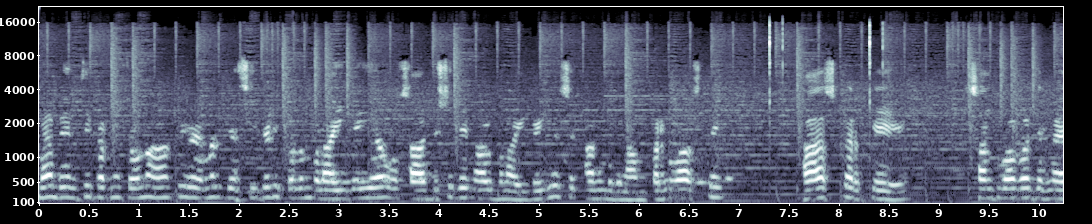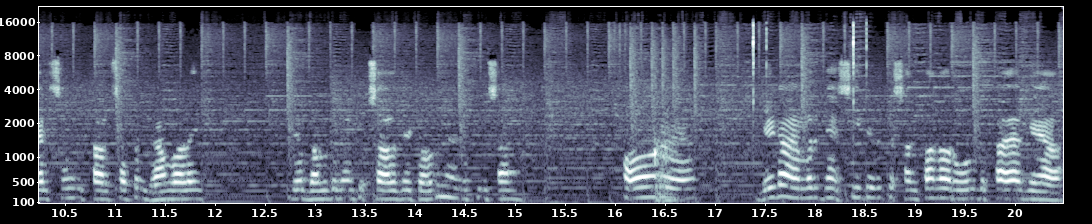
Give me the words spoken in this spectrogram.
ਮੈਂ ਬੇਨਤੀ ਕਰਨੀ ਚਾਹੁੰਦਾ ਹਾਂ ਕਿ ਐਮਰਜੈਂਸੀ ਜਿਹੜੀ ਫਿਲਮ ਬਣਾਈ ਗਈ ਹੈ ਉਹ ਸਾਜ਼ਿਸ਼ ਦੇ ਨਾਲ ਬਣਾਈ ਗਈ ਹੈ ਸਿੱਖਾਂ ਨੂੰ ਬਦਨਾਮ ਕਰਨ ਵਾਸਤੇ। ਖਾਸ ਕਰਕੇ ਸੰਤ ਬਾਬਾ ਜਰਨੈਲ ਸਿੰਘ ਖਾਲਸਾ ਪੰਗਾਂ ਵਾਲੇ ਜੋ ਦਮਦਮੇ ਟਕਸਾਲ ਦੇ ਚੌਧਰੀ ਮੁਖੀ ਸਨ ਔਰ ਜਿਹੜਾ ਐਮਰਜੈਂਸੀ ਦੇ ਵਿੱਚ ਸੰਤਾਂ ਦਾ ਰੋਲ ਦਿਖਾਇਆ ਗਿਆ,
